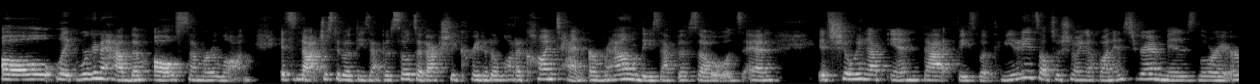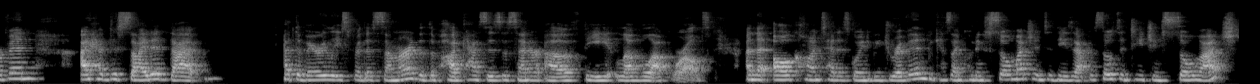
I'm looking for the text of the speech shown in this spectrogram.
all like we're going to have them all summer long. It's not just about these episodes. I've actually created a lot of content around these episodes and it's showing up in that Facebook community. It's also showing up on Instagram, Ms. Lori Irvin. I have decided that at the very least for this summer that the podcast is the center of the level up world and that all content is going to be driven because I'm putting so much into these episodes and teaching so much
